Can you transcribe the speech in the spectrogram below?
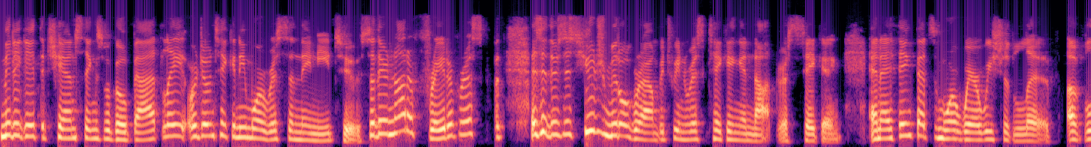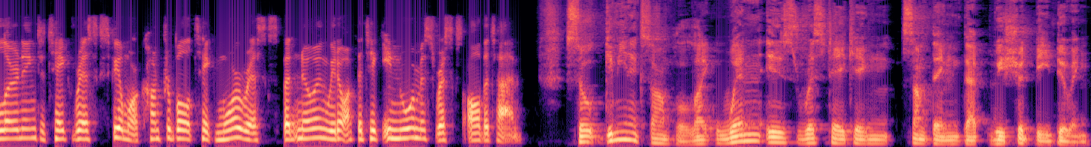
mitigate the chance things will go badly, or don't take any more risks than they need to. So they're not afraid of risk. But I said there's this huge middle ground between risk taking and not risk taking. And I think that's more where we should live of learning to take risks, feel more comfortable, take more risks, but knowing we don't have to take enormous risks all the time. So give me an example. Like when is risk taking something that we should be doing?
